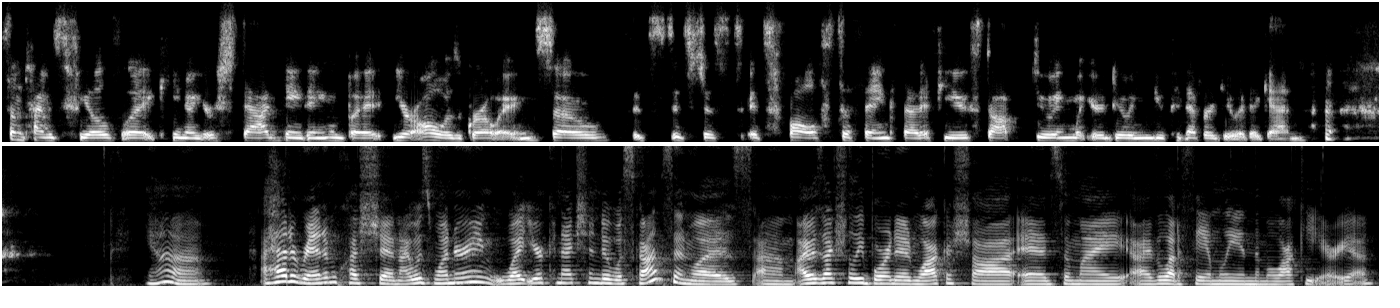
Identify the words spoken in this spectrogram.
sometimes feels like you know you're stagnating, but you're always growing. So it's it's just it's false to think that if you stop doing what you're doing, you can never do it again. yeah. I had a random question. I was wondering what your connection to Wisconsin was. Um, I was actually born in Waukesha, and so my I have a lot of family in the Milwaukee area.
